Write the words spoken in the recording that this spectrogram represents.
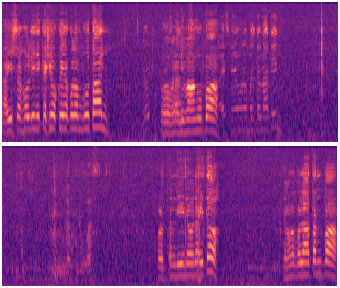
Ayos ang huli ni Kasyokoy na kulambutan. Oh, may alimango pa. Ayos kaya unang balitaw natin. Ulam ko bukas. Purtan linaw na ito. May mga balatan pa.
